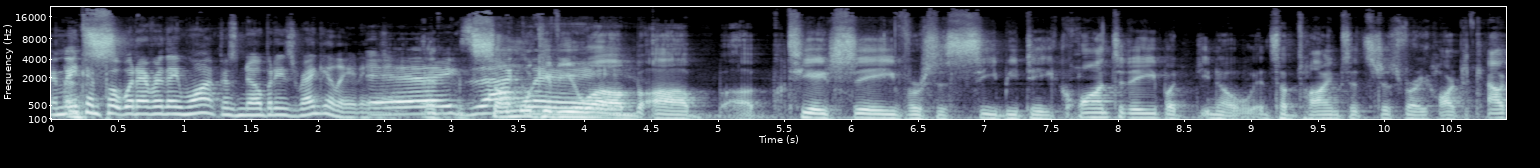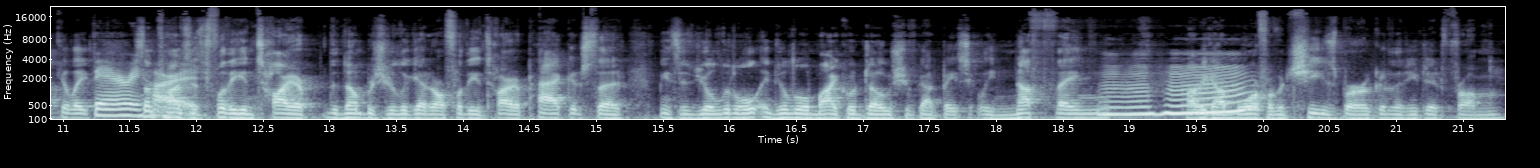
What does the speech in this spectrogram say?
And they can s- put whatever they want because nobody's regulating it. exactly. Some will give you a, a, a THC versus CBD quantity, but you know, and sometimes it's just very hard to calculate. Very sometimes hard. it's for the entire. The numbers you look at are for the entire package. So that means in your little in your little micro dose, you've got basically nothing. Mm-hmm. Probably got more from a cheeseburger than you did from.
